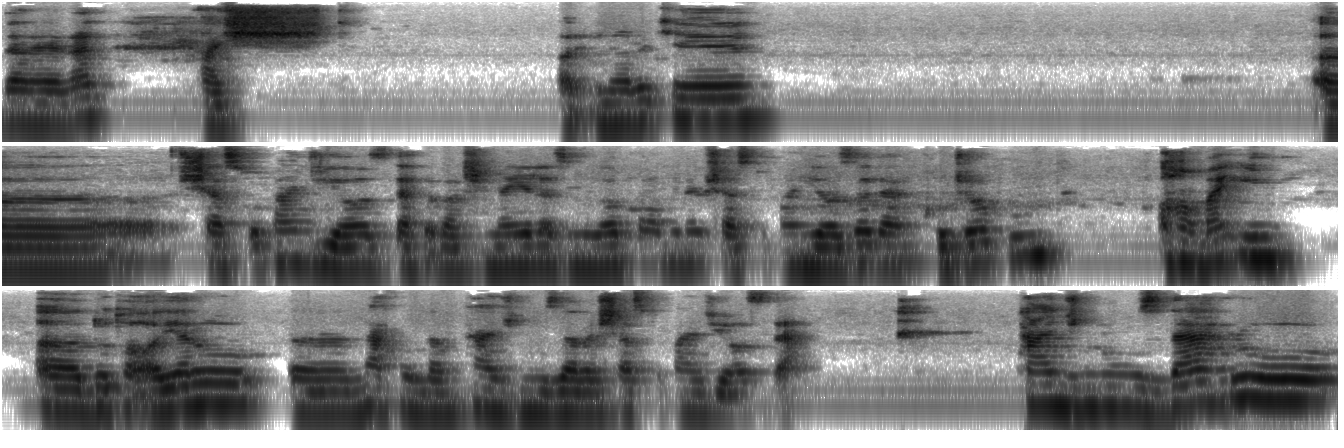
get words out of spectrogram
در حقیقت 8 آره، اینا رو که 65 11 ببخشید من یه لحظه نگاه کنم ببینم 65 11 در کجا بود؟ آها من این دو تا آیه رو نخوندم. 5 19 و 65 11 5 19 رو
